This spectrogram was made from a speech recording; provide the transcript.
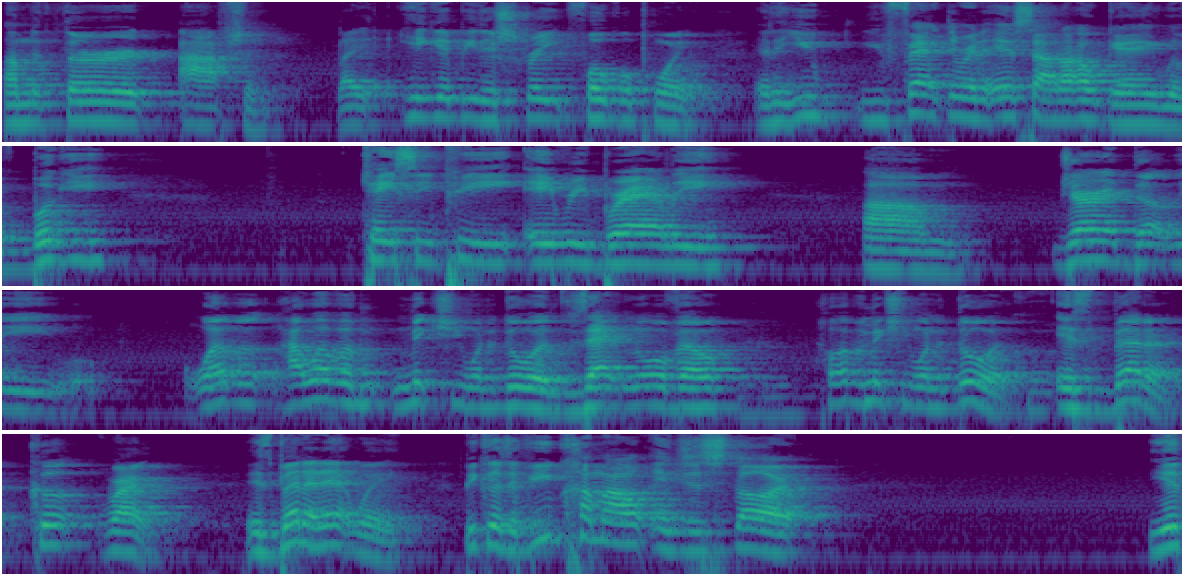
I'm the third option. Like he could be the straight focal point, and then you you factor in the inside out game with Boogie, KCP, Avery Bradley, um, Jared Dudley, whatever, however mix you want to do it, Zach Norvell, however mix you want to do it, it's better. Cook right, it's better that way because if you come out and just start, your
